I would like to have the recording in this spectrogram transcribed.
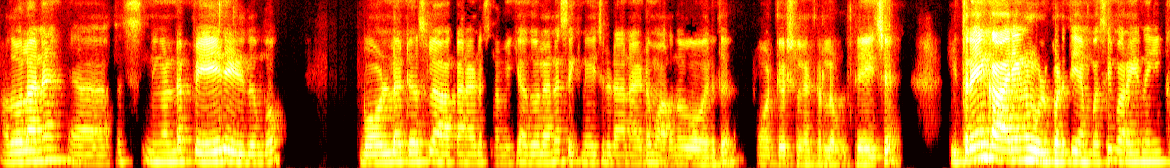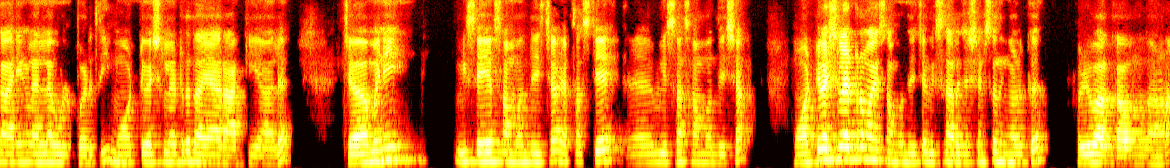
അതുപോലെ തന്നെ നിങ്ങളുടെ പേര് എഴുതുമ്പോൾ ബോൾഡ് ലെറ്റേഴ്സിൽ ആക്കാനായിട്ട് ശ്രമിക്കുക. അതുപോലെ തന്നെ സിഗ്നേച്ചർ ഇടാനായിട്ട് മറന്നു പോകരുത്. മോട്ടിവേഷൻ ലെറ്ററിൽ പ്രത്യേകിച്ച്. ഇത്രയും കാര്യങ്ങൾ ഉൾപ്പെടുത്തി എംബസി പറയുന്ന ഈ കാര്യങ്ങളെല്ലാം ഉൾപ്പെടുത്തി മോട്ടിവേഷൻ ലെറ്റർ തയ്യാറാക്കിയാൽ ജർമ്മനി വിസയെ സംബന്ധിച്ച എഫ് എസ് ഡി വിസ സംബന്ധിച്ച മോട്ടിവേഷൻ ലെറ്ററുമായി സംബന്ധിച്ച വിസ റിജക്ഷൻസ് നിങ്ങൾക്ക് ഒഴിവാക്കാവുന്നതാണ്.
